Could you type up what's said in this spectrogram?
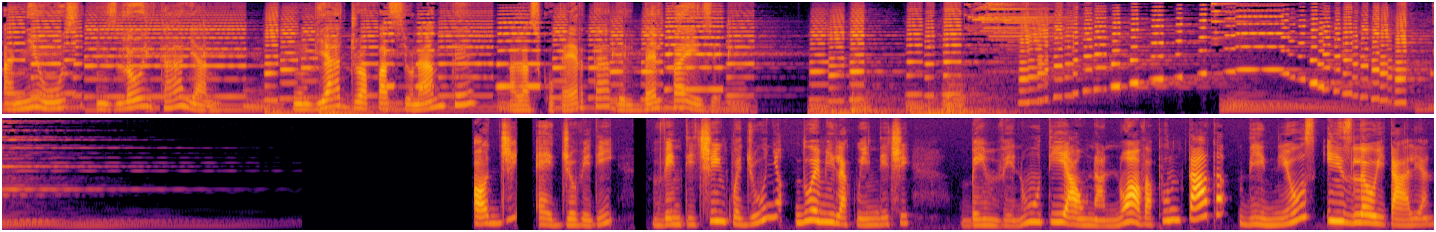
a News in Slow Italian, un viaggio appassionante alla scoperta del bel paese. Oggi è giovedì 25 giugno 2015. Benvenuti a una nuova puntata di News in Slow Italian.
